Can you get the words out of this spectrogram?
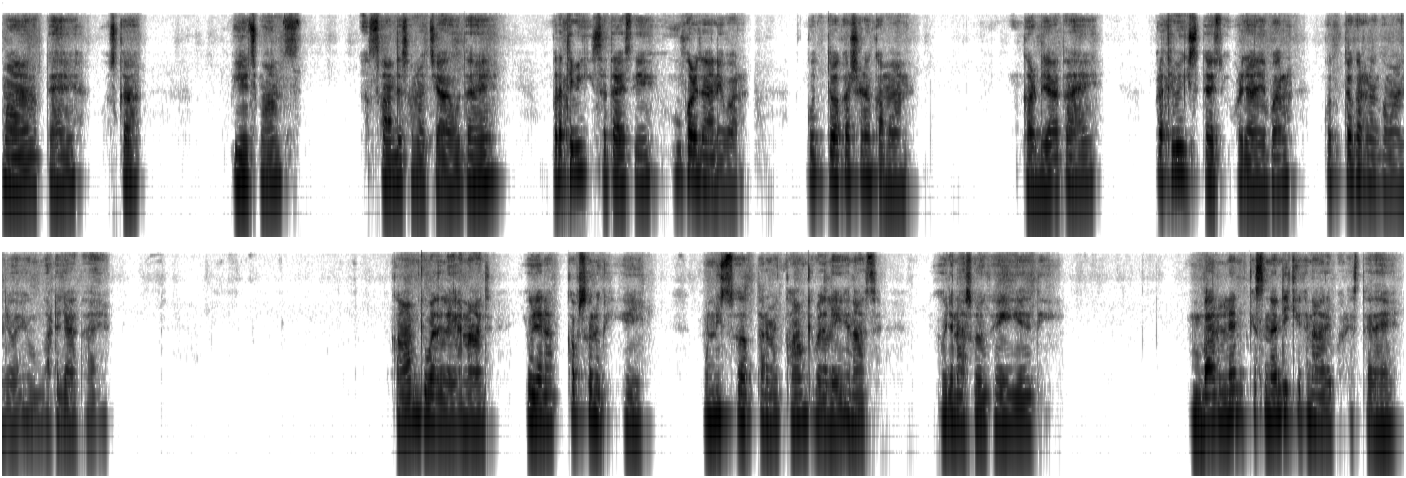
मानव रक्त है, उसका पीएच मान सात दशमलव चार होता है। पृथ्वी की सतह से ऊपर जाने पर गुरुत्वाकर्षण का मान घट जाता है। पृथ्वी की सतह से ऊपर जाने पर गुरुत्वाकर्षण का मान जो है वो घट जाता है। काम के बदले अनाज योजना कब शुरू की गई? उन्नीस सौ सत्तर में काम के बदले अनाज योजना शुरू की गई थी। बर्लिन किस नदी के किनारे पर स्थित है?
